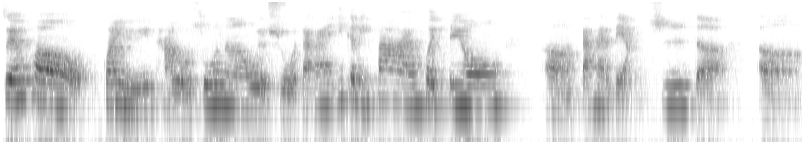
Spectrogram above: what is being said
最后，关于塔罗说呢，我有说，我大概一个礼拜会丢，呃，大概两支的，呃，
